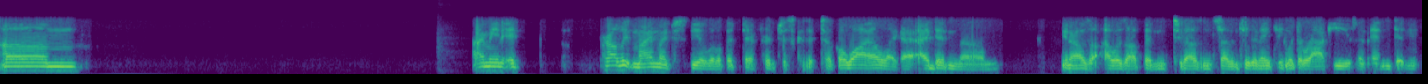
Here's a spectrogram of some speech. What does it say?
Um, I mean, it probably mine might just be a little bit different just because it took a while. Like, I, I didn't, um, you know, I was, I was up in 2017 and 18 with the Rockies and, and didn't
